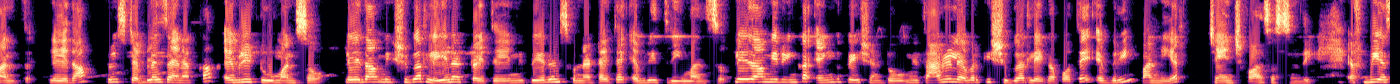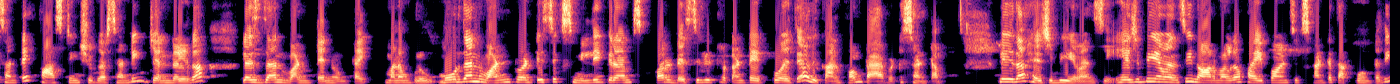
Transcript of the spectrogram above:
మంత్ లేదా ఫుల్ స్టెబిలైజ్ అయినాక ఎవ్రీ టూ మంత్స్ లేదా మీకు షుగర్ లేనట్టయితే మీ పేరెంట్స్ ఉన్నట్టయితే ఎవ్రీ త్రీ మంత్స్ లేదా మీరు ఇంకా యంగ్ పేషెంట్ మీ ఫ్యామిలీలో ఎవరికి షుగర్ లేకపోతే ఎవ్రీ వన్ ఇయర్ చేయించుకోవాల్సి వస్తుంది. ఎఫ్బిఎస్ అంటే ఫాస్టింగ్ షుగర్స్ అండి. జనరల్గా లెస్ దాన్ వన్ టెన్ ఉంటాయి. మనం more than one twenty six milligrams per decilitre కంటే ఎక్కువ అయితే అది కన్ఫర్మ్ డయాబెటీస్ అంటాం. లేదా హెచ్బిఎంఎన్సీ హెచ్బిఎంఎన్సీ నార్మల్గా ఫైవ్ పాయింట్ సిక్స్ కంటే తక్కువ ఉంటుంది.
